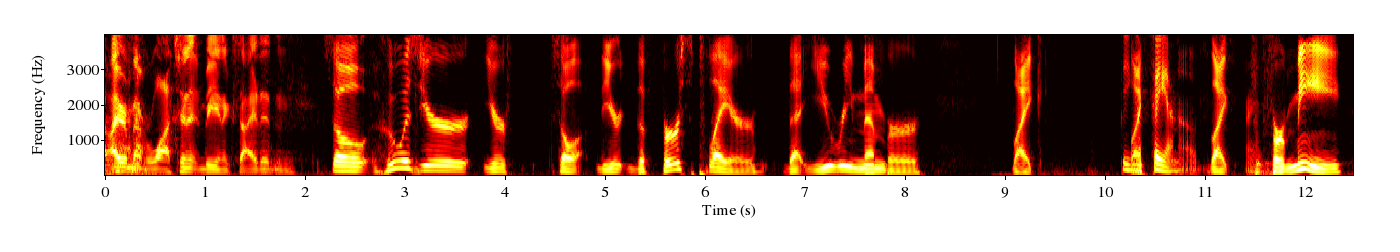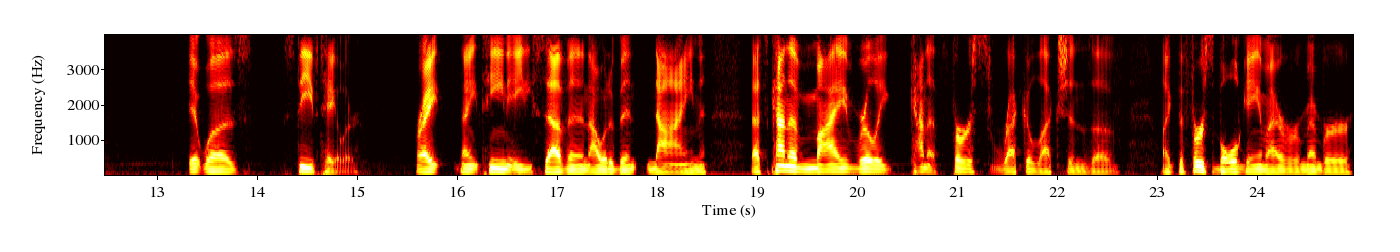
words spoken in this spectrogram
I remember watching it and being excited and So, who was your your so your the first player that you remember like Being Like- a fan of. like Right. for me it was Steve Taylor, right? 1987, I would have been 9. That's kind of my really kind of first recollections of like the first bowl game I ever remember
